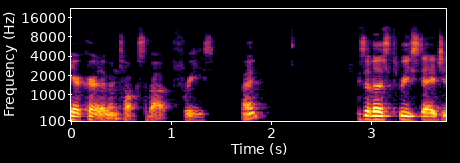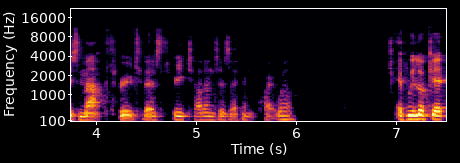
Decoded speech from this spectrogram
here Kurt Lewin talks about freeze, right? So those three stages map through to those three challenges, I think, quite well. If we look at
